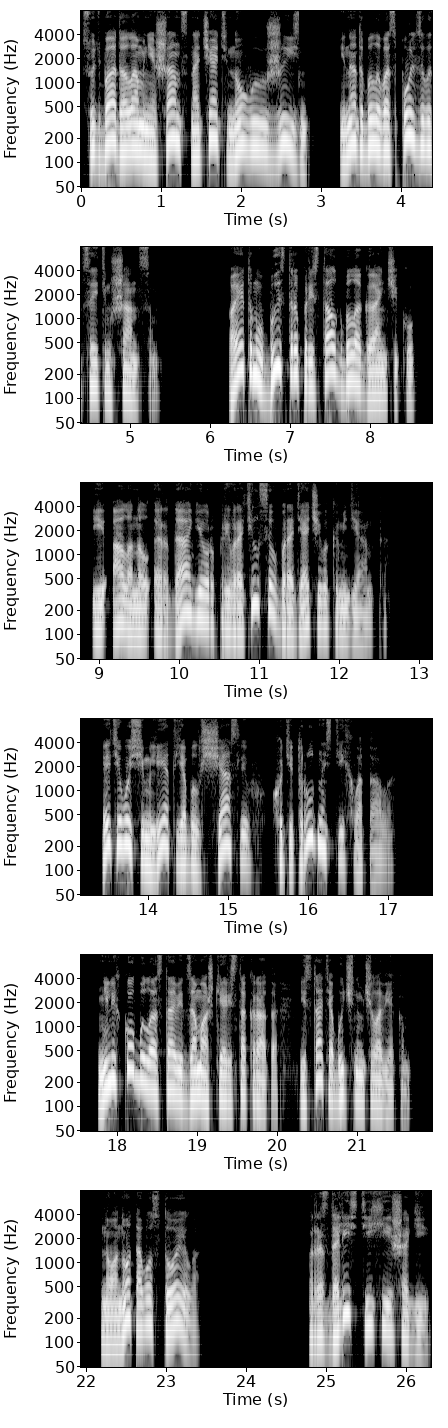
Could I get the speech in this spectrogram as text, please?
Судьба дала мне шанс начать новую жизнь, и надо было воспользоваться этим шансом. Поэтому быстро пристал к балаганчику, и Алан Эрдагиор превратился в бродячего комедианта. Эти восемь лет я был счастлив, хоть и трудностей хватало. Нелегко было оставить замашки аристократа и стать обычным человеком. Но оно того стоило. Раздались тихие шаги.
